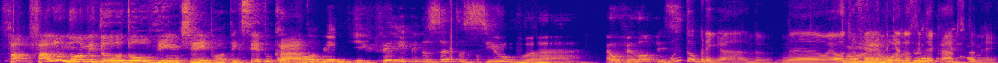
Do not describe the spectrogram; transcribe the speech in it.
fa- fala o nome do, do ouvinte aí, pô. Tem que ser O educado. ouvinte, Felipe dos Santos Silva. É o Felopes? Muito obrigado. Não, é outro Não, é Felipe que é do outro. sindicato também.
